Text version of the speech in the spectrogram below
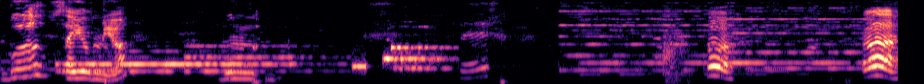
Bu sayılmıyor. Bunun. Oh. Ah.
